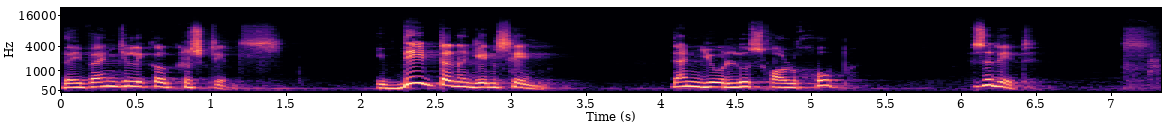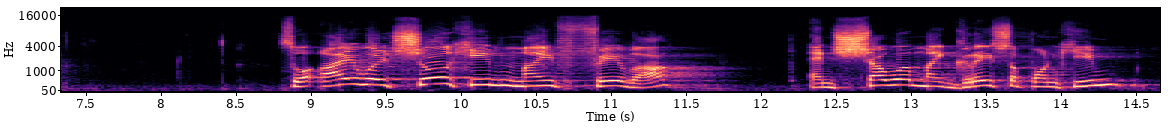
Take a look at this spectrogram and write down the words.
the evangelical Christians, if they turn against him, then you will lose all hope, isn't it? So I will show him my favor and shower my grace upon him,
